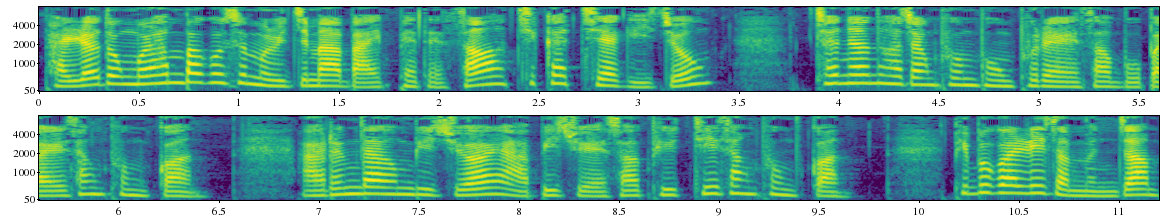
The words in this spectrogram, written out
반려동물 한바구스 물지마 마이패드에서 치카치약 2종, 천연 화장품 봉프레에서 모바일 상품권, 아름다운 비주얼 아비주에서 뷰티 상품권, 피부관리 전문점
